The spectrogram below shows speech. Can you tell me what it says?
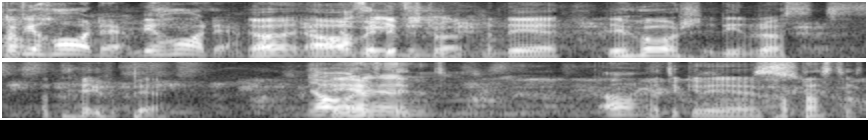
Ja, vi har det, vi har det. Ja, ja Alltså, men det förstår jag. Men det, det hörs i din röst att ni har gjort det. Ja, Det är och häftigt. Ja, Jag tycker det är fantastiskt.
